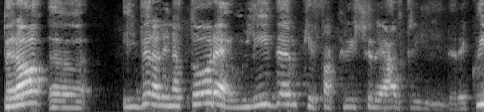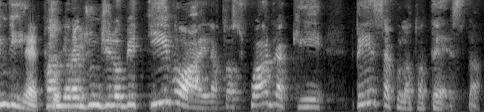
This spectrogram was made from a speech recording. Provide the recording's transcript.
però eh, il vero allenatore è un leader che fa crescere altri leader e quindi ecco. quando raggiungi l'obiettivo hai la tua squadra che pensa con la tua testa.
